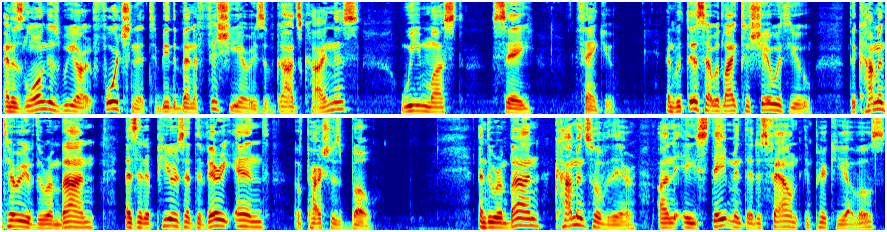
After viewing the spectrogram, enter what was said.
and as long as we are fortunate to be the beneficiaries of God's kindness, we must say thank you. And with this, I would like to share with you the commentary of the Ramban as it appears at the very end of Parshas Bo. And the Ramban comments over there on a statement that is found in Pirkei Avos,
